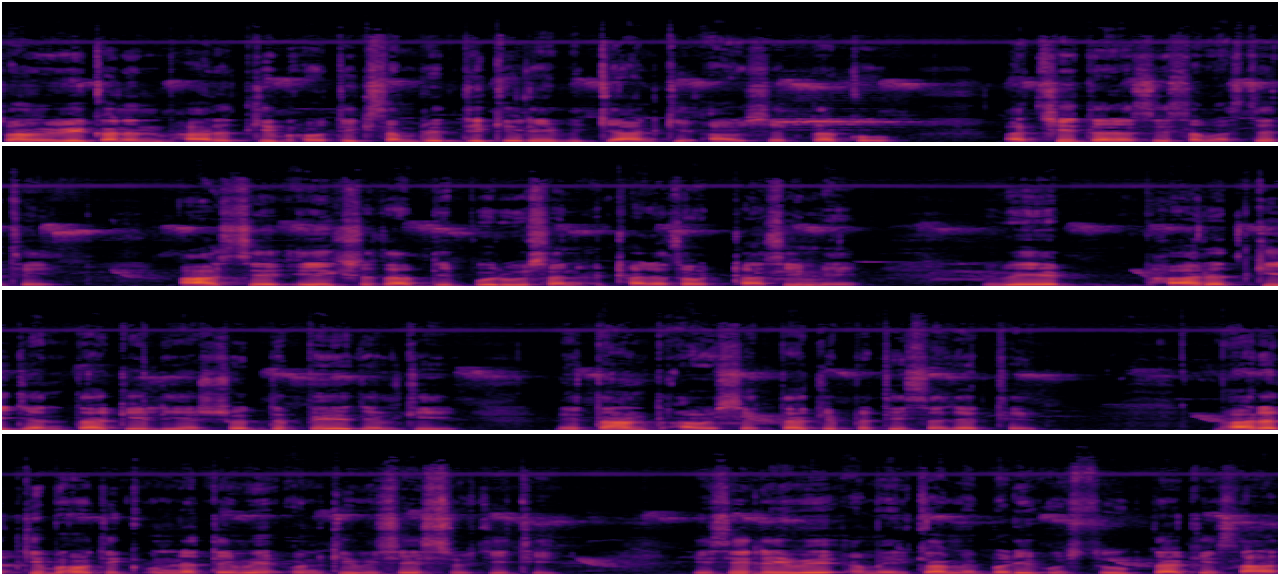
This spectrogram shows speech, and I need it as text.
स्वामी विवेकानंद भारत की भौतिक समृद्धि के लिए विज्ञान की आवश्यकता को अच्छी तरह से समझते थे। आज से एक शताब्दी पूर्व सन अठारह सौ अट्ठासी में वे भारत की जनता के लिए शुद्ध पेयजल की नितांत आवश्यकता के प्रति सजग थे। भारत की भौतिक उन्नति में उनकी विशेष रुचि थी। इसीलिए वे अमेरिका में बड़ी उत्सुकता के साथ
